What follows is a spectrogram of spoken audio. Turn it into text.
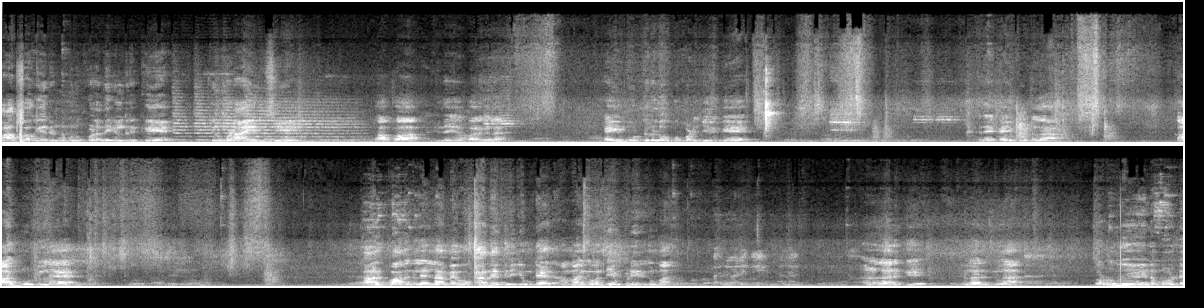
பாப்பாவுக்கு ரெண்டு மூணு குழந்தைகள் இருக்கு. திருமணம் ஆயிடுச்சு பாப்பா இதை பாருங்கல கை மூட்டுகள் உப்பு படிஞ்சிருக்கு. இதே கை மூட்டு தான். கால் மூட்டுல. கால் பாதங்கள் எல்லாமே. உட்காந்து எந்திரிக்க முடியாது. அம்மா இங்க வந்து எப்படி இருக்குமா? நல்லா இருக்கு நல்லா இருக்கு நல்லா இருக்குங்களா தொடர்ந்து நம்மளோட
